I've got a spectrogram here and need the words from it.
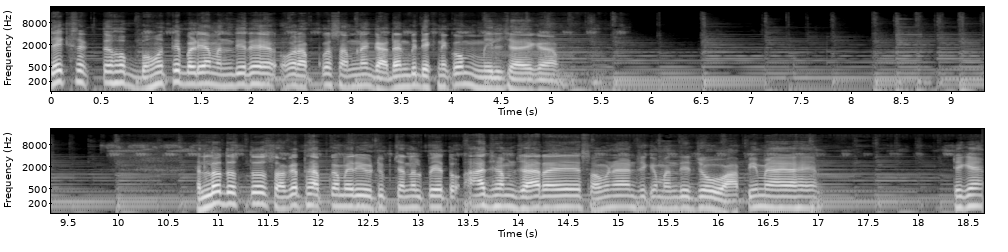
देख सकते हो, बहुत ही बढ़िया मंदिर है और आपको सामने गार्डन भी देखने को मिल जाएगा। हेलो दोस्तों, स्वागत है आपका मेरे यूट्यूब चैनल पे। तो आज हम जा रहे हैं स्वामीनारायण जी के मंदिर जो वापी में आया है। ठीक है?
